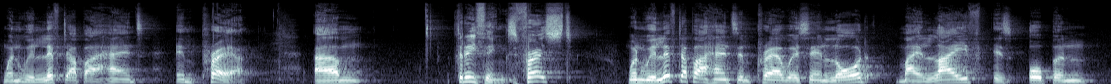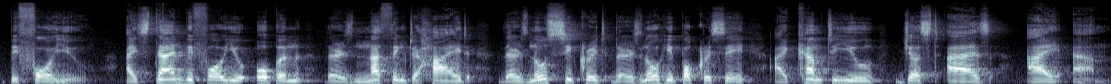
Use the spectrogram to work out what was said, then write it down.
when we lift up our hands in prayer? Um, three things. First, when we lift up our hands in prayer, we're saying, Lord, my life is open before you. I stand before you open. There is nothing to hide. There is no secret. There is no hypocrisy. I come to you just as I am.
